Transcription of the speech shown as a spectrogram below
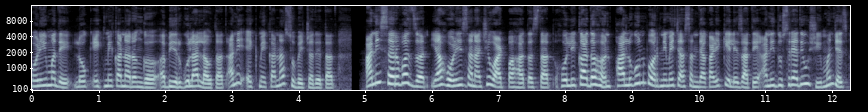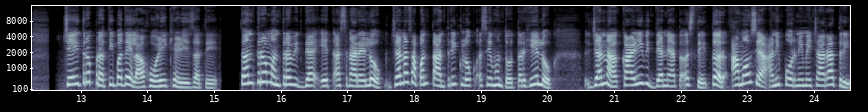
होळीमध्ये लोक एकमेकांना रंग अबीर गुलाल लावतात आणि एकमेकांना शुभेच्छा देतात. आणि सर्वच जण या होळी सणाची वाट पाहत असतात. होलिका दहन फाल्गुन पौर्णिमेच्या संध्याकाळी केले जाते आणि दुसऱ्या दिवशी म्हणजेच चैत्र प्रतिपदेला होळी खेळली जाते. तंत्र मंत्र विद्या येत असणारे लोक ज्यांनाच आपण तांत्रिक लोक असे म्हणतो तर हे लोक ज्यांना काळी विद्या ज्ञात असते तर अमावस्या आणि पौर्णिमेच्या रात्री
